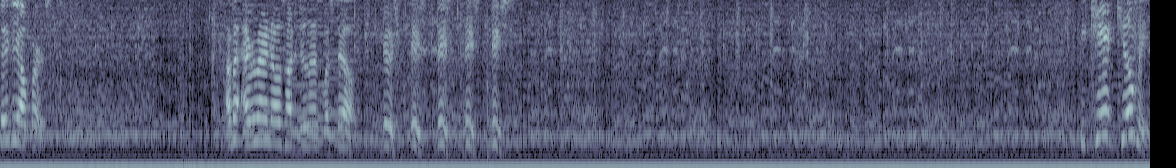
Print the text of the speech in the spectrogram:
Pidgey out first. I bet everybody knows how to do this, but still douche, this, this, this, this. He can't kill me.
